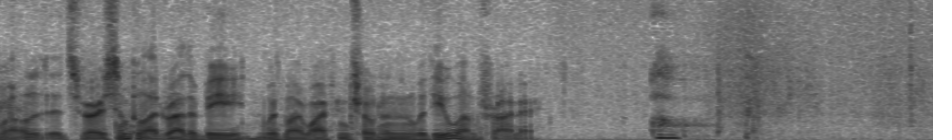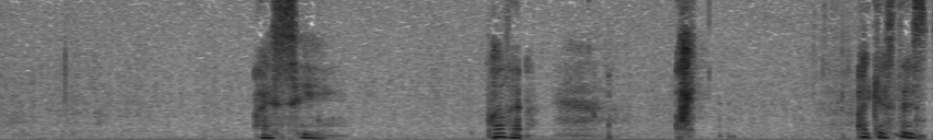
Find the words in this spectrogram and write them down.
Well, it's very simple. I'd rather be with my wife and children than with you on Friday. Oh. I see. Well then, I, I guess there's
